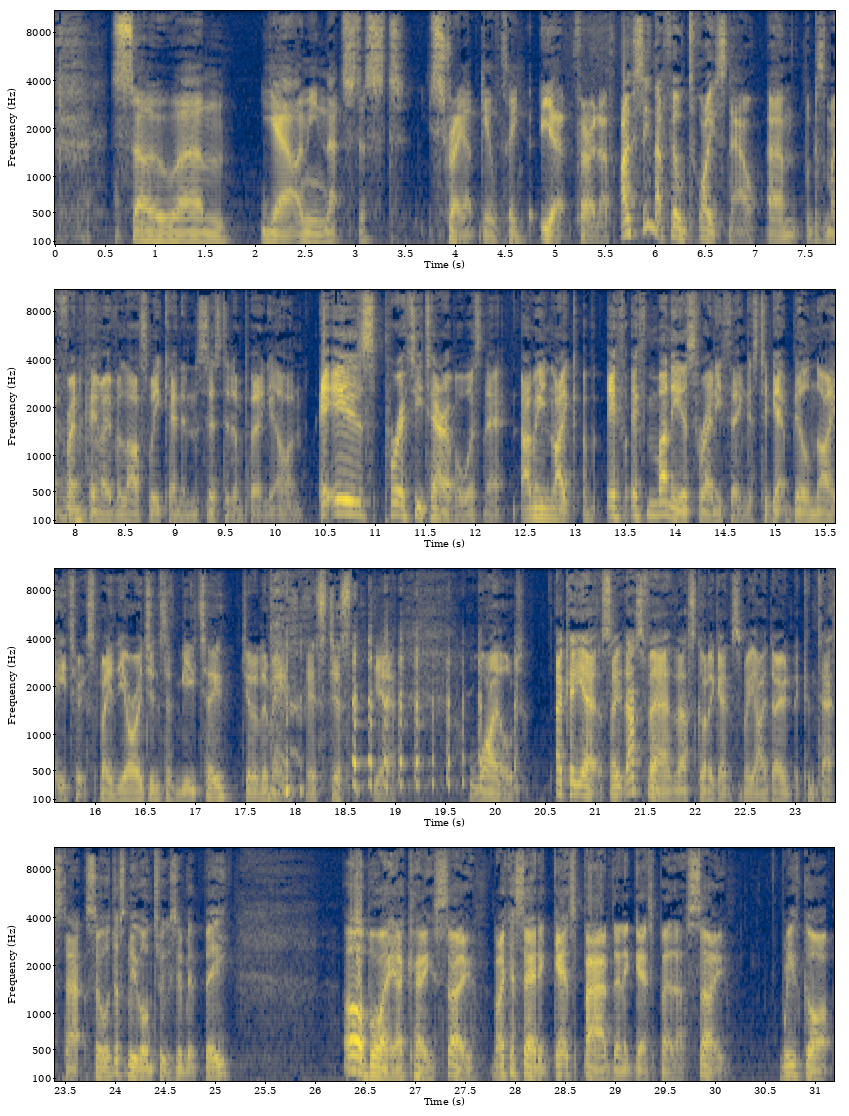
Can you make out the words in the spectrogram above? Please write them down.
So, um, yeah, I mean, that's just straight up guilty. Yeah, fair enough. I've seen that film twice now um, because my friend came over last weekend and insisted on putting it on. It is pretty terrible, isn't it? I mean, like, if if money is for anything, it's to get Bill Nighy to explain the origins of Mewtwo. Do you know what I mean? it's just, yeah, wild. Okay, yeah, so that's fair. That's gone against me. I don't contest that. So we'll just move on to Exhibit B. Oh boy, okay, so, like I said, it gets bad, then it gets better. So, we've got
